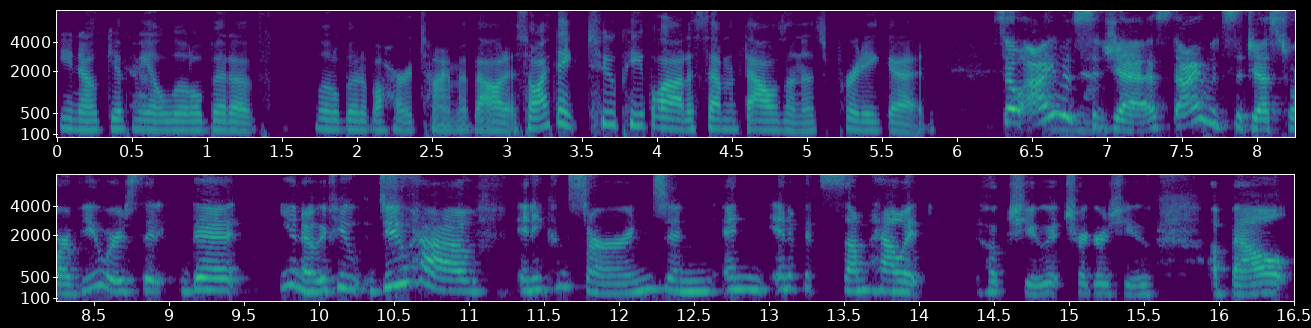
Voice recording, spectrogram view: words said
you know give me a little bit of a little bit of a hard time about it so i think two people out of 7000 is pretty good So I would Yeah. suggest, I would suggest to our viewers that that you know, if you do have any concerns, and and and if it's somehow it hooks you, it triggers you about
